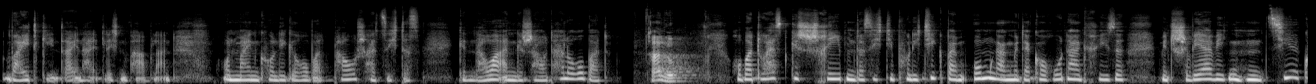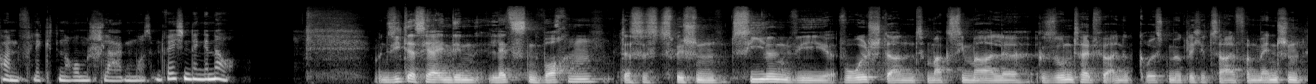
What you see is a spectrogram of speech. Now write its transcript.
weitgehend einheitlichen Fahrplan. Und mein Kollege Robert Pausch hat sich das genauer angeschaut. Hallo Robert. Hallo. Robert, du hast geschrieben, dass sich die Politik beim Umgang mit der Corona-Krise mit schwerwiegenden Zielkonflikten rumschlagen muss. Mit welchen denn genau? Man sieht das ja in den letzten Wochen, dass es zwischen Zielen wie Wohlstand, maximale Gesundheit für eine größtmögliche Zahl von Menschen,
